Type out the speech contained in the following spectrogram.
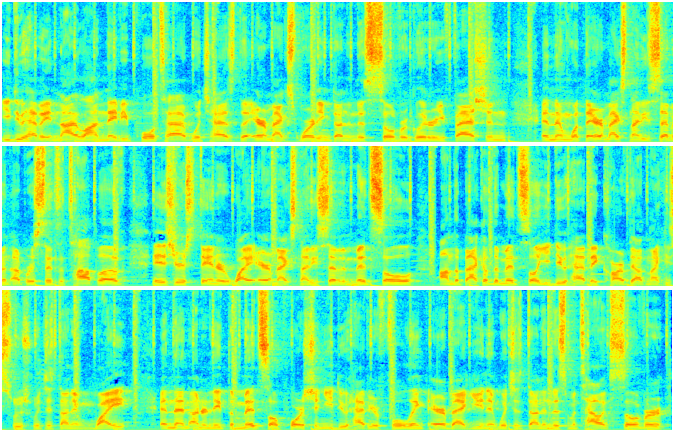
you do have a nylon navy pull tab, which has the Air Max wording done in this silver glittery fashion. And then what the Air Max 96 97 upper sits atop of is your standard white Air Max 97 midsole. On the back of the midsole, you do have a carved out Nike swoosh, which is done in white. And then underneath the midsole portion, you do have your full length airbag unit, which is done in this metallic silver.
